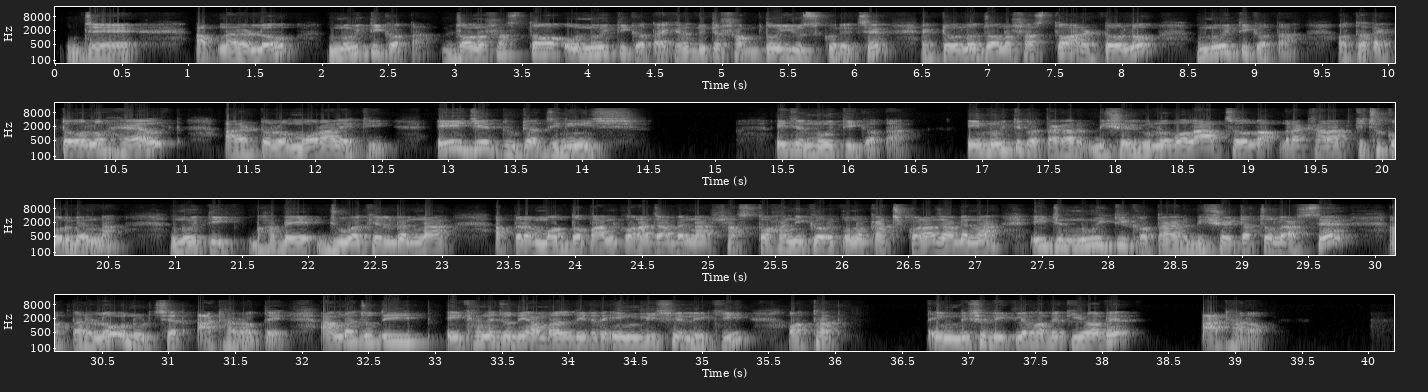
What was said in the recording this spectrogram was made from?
যে আপনার হলো নৈতিকতা, জনস্বাস্থ্য ও নৈতিকতা, এখানে দুইটা শব্দ ইউজ করেছে। একটা হলো জনস্বাস্থ্য আর একটা হলো নৈতিকতা। অর্থাৎ একটা হলো হেলথ আর একটা হলো মোরালিটি এই যে দুটা জিনিস, এই যে নৈতিকতা এই নৈতিকতার বিষয়গুলো বলা আছে হলো, আপনারা খারাপ কিছু করবেন না। নৈতিকভাবে জুয়া খেলবেন না, আপনারা মদ্যপান করা যাবে না, স্বাস্থ্যহানিকর কোনো কাজ করা যাবে না। এই যে নৈতিকতার বিষয়টা চলে আসছে, আপনার হলো অনুচ্ছেদ আঠারোতে। আমরা যদি এখানে যদি আমরা যদি এটা ইংলিশে লিখি, অর্থাৎ ইংলিশে লিখলে হবে কি হবে? আঠারো।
